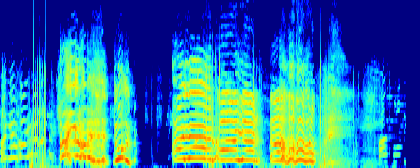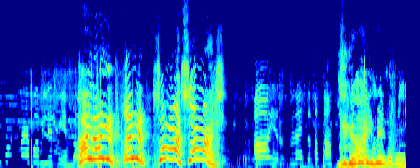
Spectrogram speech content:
Hayır hayır. Hayır hayır. Dur. Hayır hayır. Ben son bir konuşma yapabilir miyim daha? hayır hayır hayır. Son maç son maç. Hayır. Neyse tamam. hayır neyse tamam.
